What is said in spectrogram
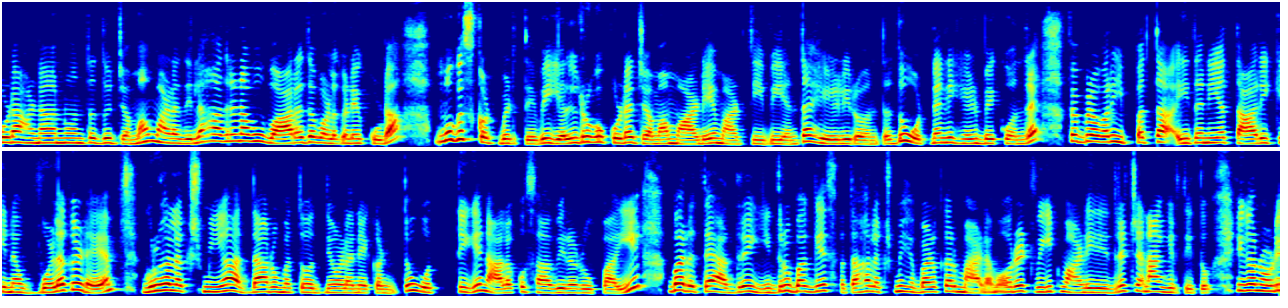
ಕೂಡ ಹಣ ಅನ್ನುವಂಥದ್ದು ಜಮಾ ಮಾಡೋದಿಲ್ಲ. ಆದರೆ ನಾವು ವಾರದ ಒಳಗಡೆ ಕೂಡ ಮುಗಿಸ್ಕೊಟ್ಬಿಡ್ತೀವಿ. ಎಲ್ರಿಗೂ ಕೂಡ ಜಮಾ ಮಾಡೇ ಮಾಡ್ತೀವಿ ಅಂತ ಹೇಳಿರೋ ಅಂಥದ್ದು ಒಟ್ಟಿನಲ್ಲಿ ಹೇಳಬೇಕು ಅಂದರೆ ಫೆಬ್ರವರಿ ಇಪ್ಪತ್ತ ಐದನೆಯ ತಾರೀಕಿನ ಒಳಗಡೆ ಗೃಹಲಕ್ಷ್ಮಿಯ ಹದಿನಾರು ಮತ್ತು ಹದಿನೇಳನೇ ಕಂತು ಒಟ್ಟಿಗೆ ನಾಲ್ಕು ಸಾವಿರ ರೂಪಾಯಿ ಬರುತ್ತೆ. ಆದರೆ ಇದ್ರ ಬಗ್ಗೆ ಸ್ವತಃ ಲಕ್ಷ್ಮೀ ಹೆಬ್ಬಾಳ್ಕರ್ ಮೇಡಮ್ ಅವರೇ ಟ್ವೀಟ್ ಮಾಡಿದಿದ್ರೆ ಚೆನ್ನಾಗಿರ್ತಿತ್ತು. ಈಗ ನೋಡಿ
